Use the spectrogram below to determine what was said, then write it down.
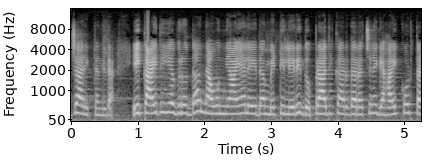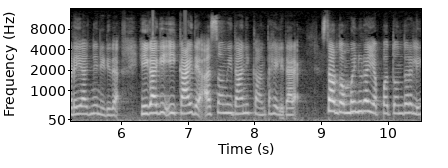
ಜಾರಿಗೆ ತಂದಿದೆ. ಈ ಕಾಯ್ದೆಯ ವಿರುದ್ಧ ನಾವು ನ್ಯಾಯಾಲಯದ ಮೆಟ್ಟಿಲೇರಿದ್ದು ಪ್ರಾಧಿಕಾರದ ರಚನೆಗೆ ಹೈಕೋರ್ಟ್ ತಡೆಯಾಜ್ಞೆ ನೀಡಿದೆ. ಹೀಗಾಗಿ ಈ ಕಾಯ್ದೆ ಅಸಂವಿಧಾನಿಕ ಅಂತ ಹೇಳಿದ್ದಾರೆ. ಸಾವಿರದ ಒಂಬೈನೂರ ಎಪ್ಪತ್ತೊಂದರಲ್ಲಿ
